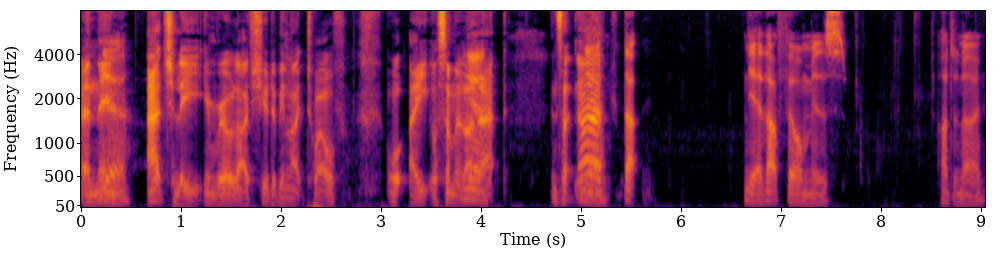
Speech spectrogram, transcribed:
and then Yeah. actually in real life she would have been like twelve or eight or something like Yeah. that. It's like nah, Yeah, that. Yeah, that film is. I don't know.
